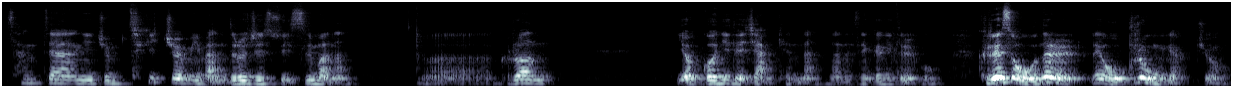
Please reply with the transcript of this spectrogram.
상당히 좀 특이점이 만들어질 수 있을 만한 어, 그런 여건이 되지 않겠나라는 생각이 들고 그래서 오늘의 5% 공략중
